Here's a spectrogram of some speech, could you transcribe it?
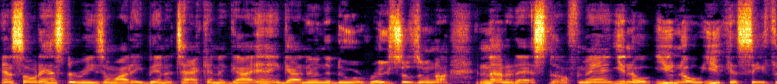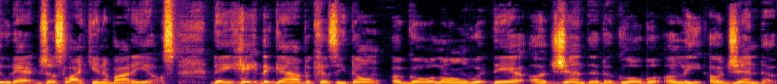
And so that's the reason why they've been attacking the guy. It ain't got nothing to do with racism, none of that stuff, man. You know, you know, you can see through that just like anybody else. They hate the guy because he don't uh, go along with their agenda, the global elite agenda.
